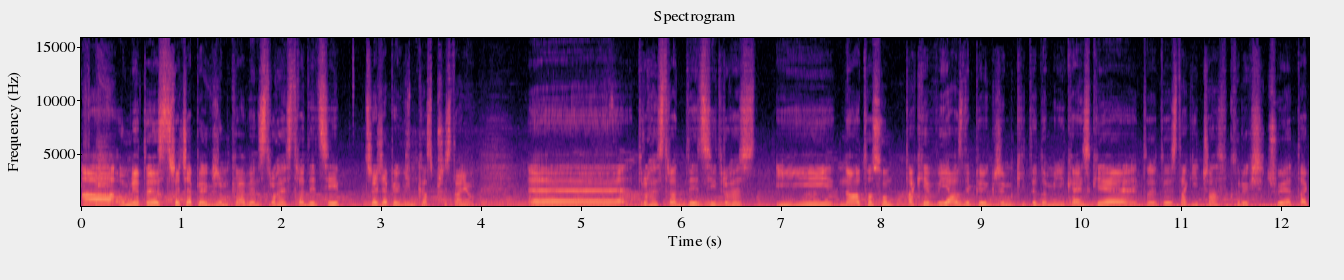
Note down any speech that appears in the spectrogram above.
a u mnie to jest trzecia pielgrzymka, więc trochę z tradycji. Trzecia pielgrzymka z przystanią. E, trochę z tradycji, trochę z, i no to są takie wyjazdy, pielgrzymki te dominikańskie. To, to jest taki czas, w których się czuję tak.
